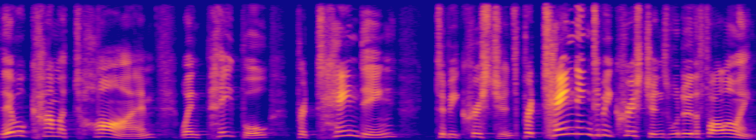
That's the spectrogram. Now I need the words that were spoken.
There will come a time when people pretending to be Christians, pretending to be Christians, will do the following.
